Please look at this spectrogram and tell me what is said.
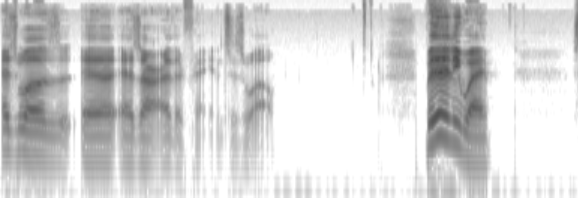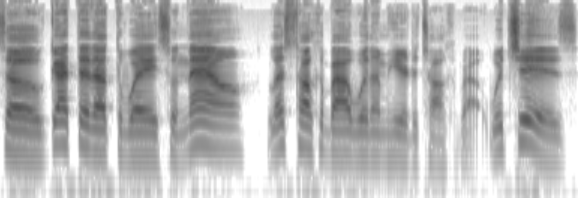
as well as uh, as our other fans as well. But anyway, so got that out the way. So now let's talk about what I'm here to talk about, which is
